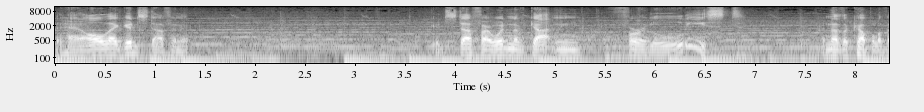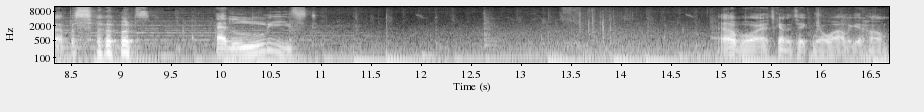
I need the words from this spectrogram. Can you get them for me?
It had all that good stuff in it. Good stuff I wouldn't have gotten for at least another couple of episodes. at least. Oh boy, it's going to take me a while to get home.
